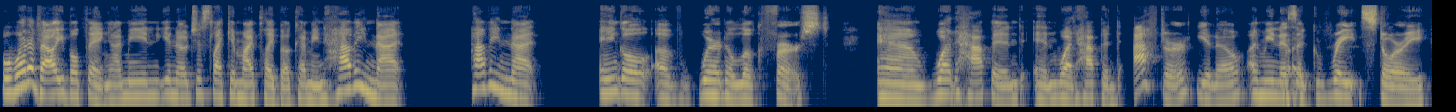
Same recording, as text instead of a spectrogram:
Well, what a valuable thing. I mean, you know, just like in my playbook, I mean, having that, having that angle of where to look first and what happened and what happened after you know i mean it's right. a great story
